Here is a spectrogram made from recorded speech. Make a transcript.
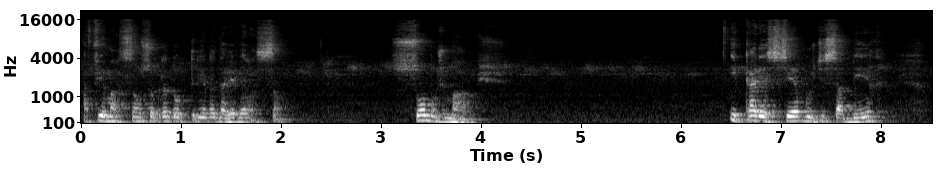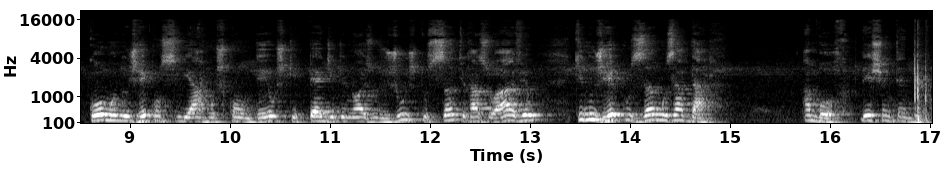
afirmação sobre a doutrina da revelação. Somos maus e carecemos de saber como nos reconciliarmos com Deus que pede de nós o justo, santo e razoável que nos recusamos a dar. Amor, deixa eu entender.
